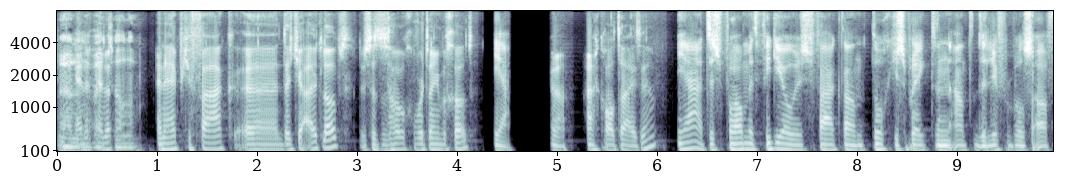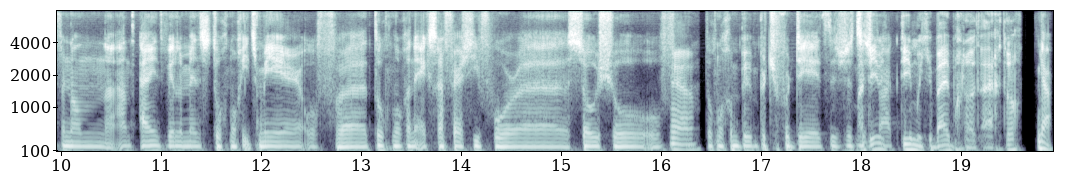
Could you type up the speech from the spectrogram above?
En- en- heb je vaak eh, dat je uitloopt? Dus dat het hoger wordt dan je begroot? Ja. Ja, eigenlijk altijd hè? Ja, het is vooral met video is vaak dan toch, je spreekt een aantal deliverables af en dan eh, aan het eind willen mensen toch nog iets meer of eh, toch nog een extra versie voor eh, social of Ja. toch nog een bumpertje voor dit. Dus het Maar is die, vaak die moet je bijbegroten eigenlijk, toch? Ja.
